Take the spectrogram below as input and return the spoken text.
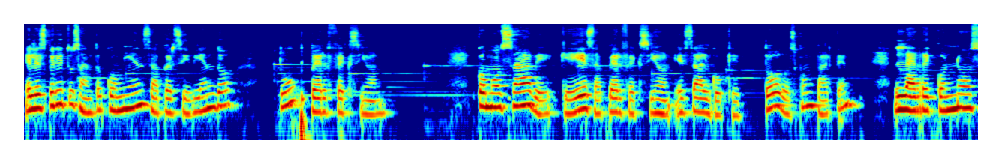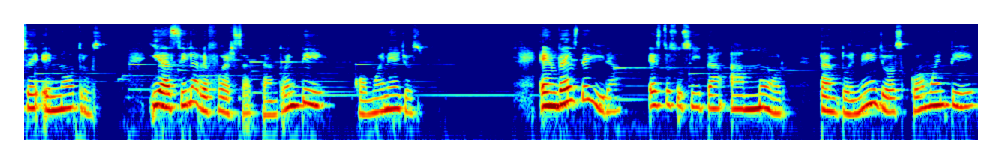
El Espíritu Santo comienza percibiendo tu perfección. Como sabe que esa perfección es algo que todos comparten, la reconoce en otros y así la refuerza tanto en ti como en ellos. En vez de ira, esto suscita amor tanto en ellos como en ti,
